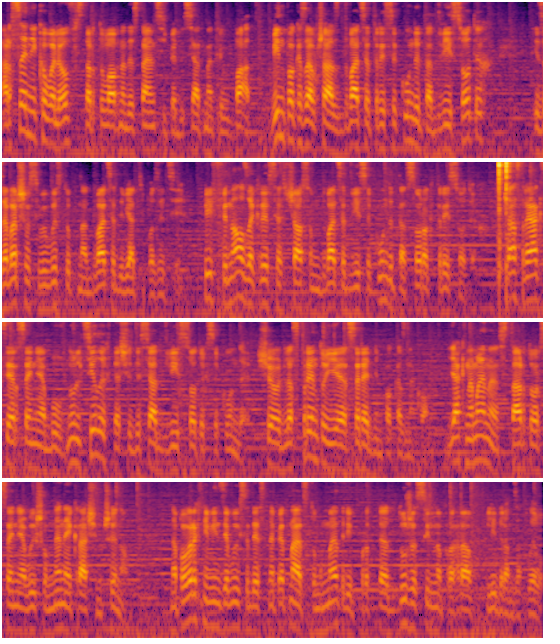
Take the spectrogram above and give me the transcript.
Арсеній Ковальов стартував на дистанції 50 метрів бат. Він показав час 23 секунди та 2 сотих і завершив свій виступ на 29-й позиції. Півфінал закрився з часом 22 секунди та 43 сотих. Час реакції Арсенія був 0,62 секунди, що для спринту є середнім показником. Як на мене, старт у Арсенія вийшов не найкращим чином. На поверхні він з'явився десь на 15-му метрі, проте дуже сильно програв лідерам запливу.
